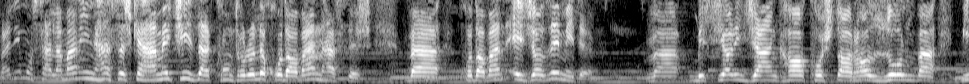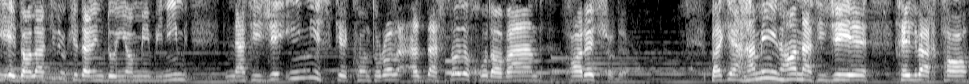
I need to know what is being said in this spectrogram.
ولی مسلما این هستش که همه چیز در کنترل خداوند هستش و خداوند اجازه میده. و بسیاری جنگ ها کشتارها ظلم و بیعدالتی رو که در این دنیا می‌بینیم نتیجه این نیست که کنترل از دستاد خداوند خارج شده. بلکه همه اینها نتیجه خیلی وقتها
